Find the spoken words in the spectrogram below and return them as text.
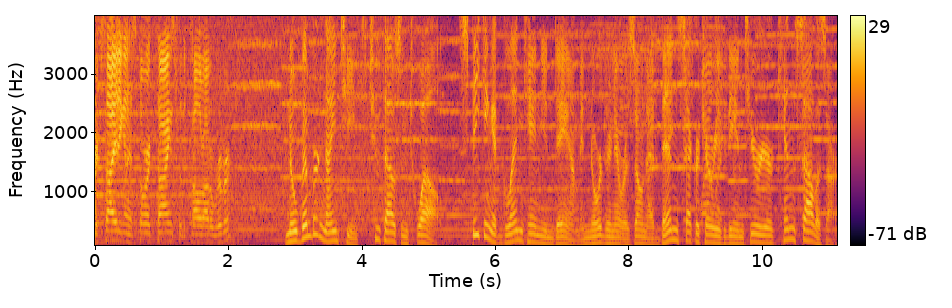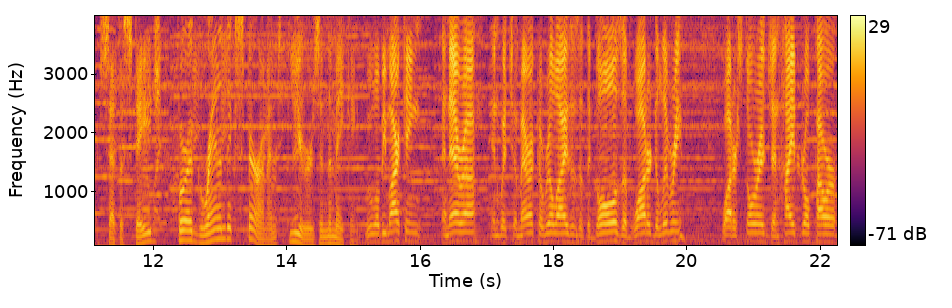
are exciting and historic times for the Colorado River. November 19, 2012. Speaking at Glen Canyon Dam in northern Arizona, then Secretary of the Interior Ken Salazar set the stage for a grand experiment years in the making. We will be marking an era in which America realizes that the goals of water delivery, water storage, and hydropower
